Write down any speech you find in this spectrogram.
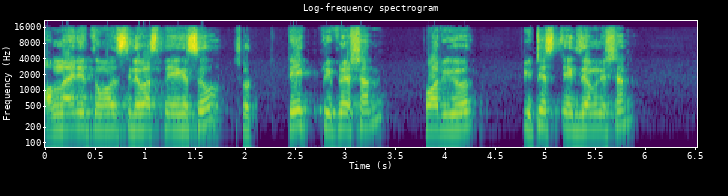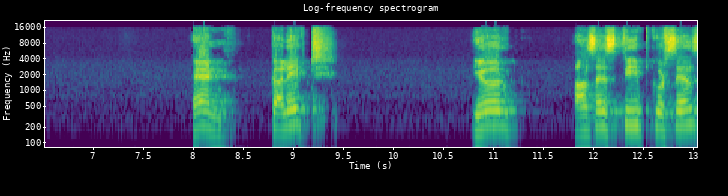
অনলাইনে তোমাদের সিলেবাস পেয়ে গেছো। So take preparation for your pretest examination and collect your answer script questions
